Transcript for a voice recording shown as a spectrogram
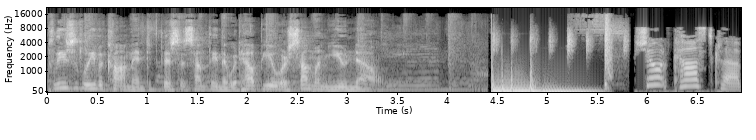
Please leave a comment if this is something that would help you or someone you know. Shortcast Club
